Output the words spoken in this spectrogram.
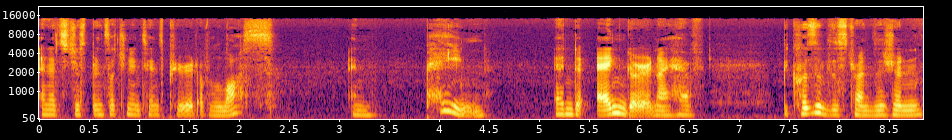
and it's just been such an intense period of loss and pain and anger. And I have, because of this transition,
